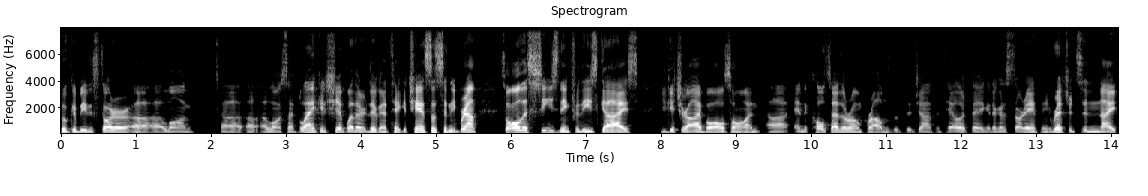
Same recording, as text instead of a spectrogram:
who could be the starter uh, along uh, uh, alongside Blankenship, whether they're going to take a chance on Sydney Brown. So all this seasoning for these guys, you get your eyeballs on. Uh, and the Colts have their own problems with the Jonathan Taylor thing, and they're going to start Anthony Richardson tonight.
